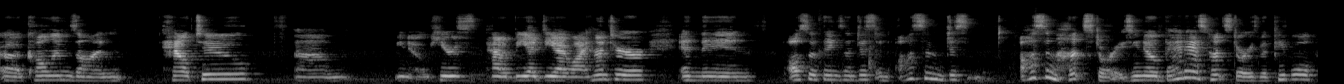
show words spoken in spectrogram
uh, columns on how to um, you know here's how to be a diy hunter. And then also things on just an awesome just awesome hunt stories you know badass hunt stories with people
